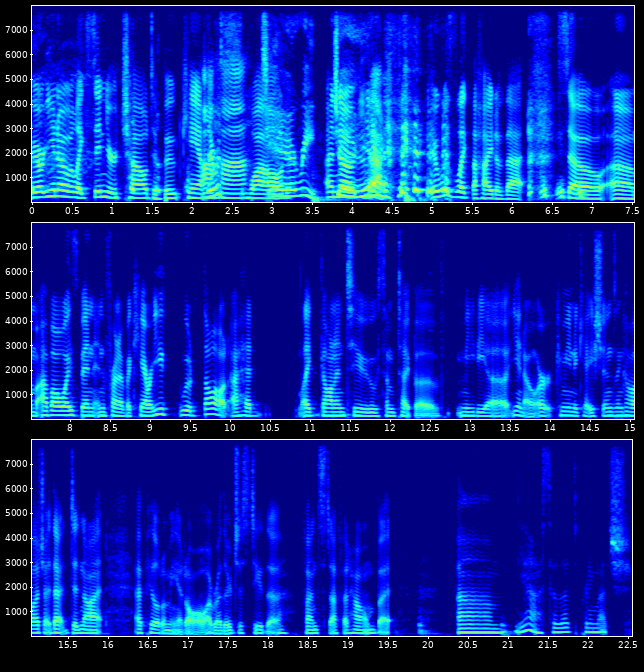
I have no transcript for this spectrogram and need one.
or you know, like send your child to boot camp. There Uh-huh. was wild. Jerry. I know, Jerry. yeah. it was like the height of that. So um, I've always been in front of a camera. You would have thought I had like gone into some type of media, you know, or communications in college. I, that did not appeal to me at all. I'd rather just do the fun stuff at home. But um, yeah, so that's pretty much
